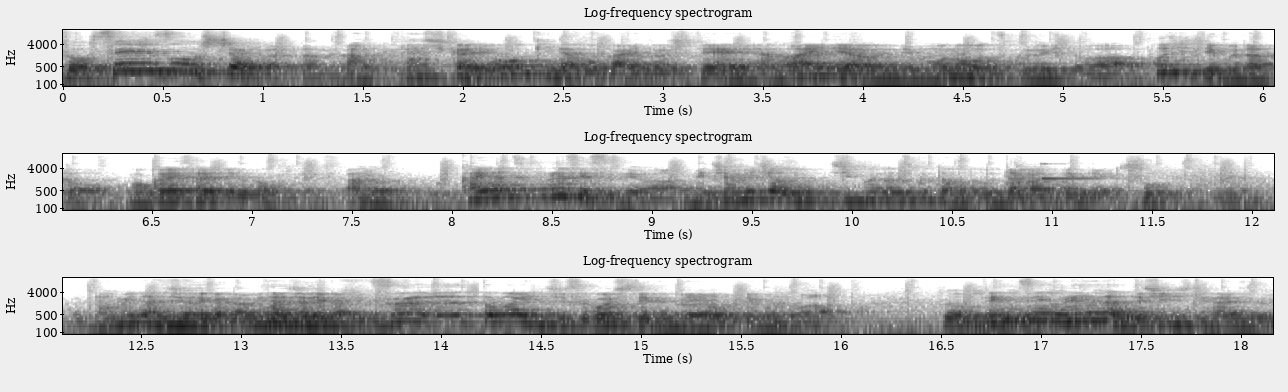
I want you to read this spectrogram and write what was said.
そう製造しちゃうからダメだ確かに大きな誤解としてあのアイデアを生んで物を作る人はポジティブだと誤解されてるかもしれないです。あの開発プロセスではめちゃめちゃ自分の作ったものを疑っててそうだね。ダメなんじゃないかダメなんじゃないかってずーっと毎日過ごしてるんだよってことは全然売れるなんて信じてないですよ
